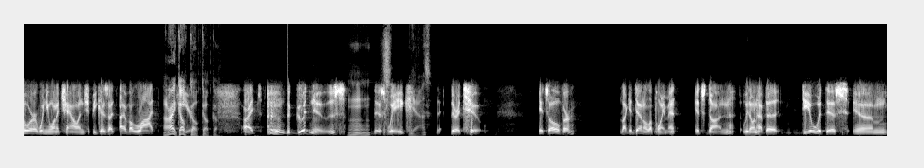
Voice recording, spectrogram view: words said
or when you want to challenge because I, I have a lot. All right, go, here. go, go, go. All right, the good news this week. Yes. There are two. It's over, like a dental appointment. It's done. We don't have to deal with this. Um,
